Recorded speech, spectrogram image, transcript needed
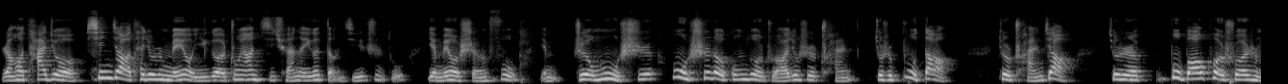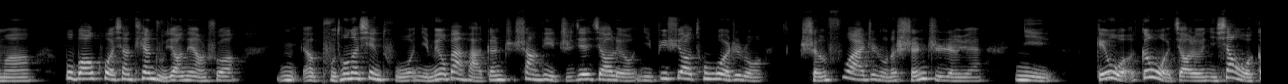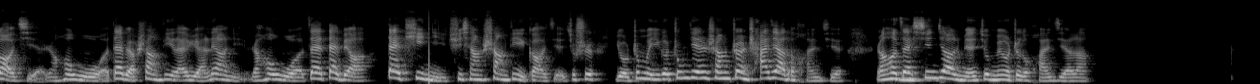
然后他就新教，他就是没有一个中央集权的一个等级制度，也没有神父，也只有牧师。牧师的工作主要就是传，就是布道，就是传教，就是不包括说什么，不包括像天主教那样说，你呃普通的信徒你没有办法跟上帝直接交流，你必须要通过这种神父啊这种的神职人员，你。给我跟我交流，你向我告解，然后我代表上帝来原谅你，然后我再代表代替你去向上帝告解，就是有这么一个中间商赚差价的环节。然后在新教里面就没有这个环节了。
